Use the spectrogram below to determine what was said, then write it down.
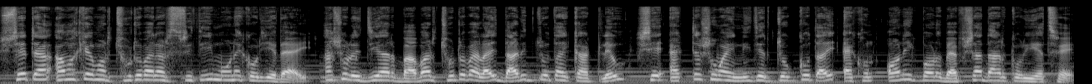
সেটা আমাকে আমার ছোটবেলার স্মৃতি মনে করিয়ে দেয়। আসলে জিয়ার বাবার ছোটবেলায় দারিদ্রতায় কাটলেও সে একটা সময় নিজের যোগ্যতায় এখন অনেক বড় ব্যবসা দাঁড় করিয়েছে।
